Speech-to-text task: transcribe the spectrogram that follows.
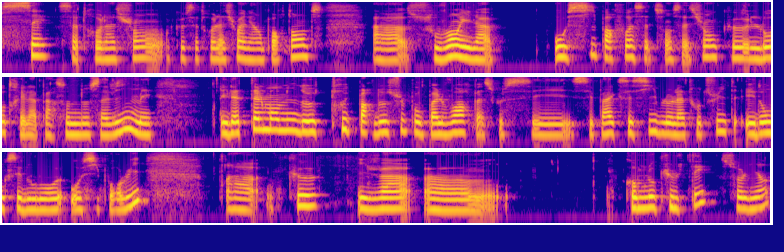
sait cette relation, que cette relation elle est importante, souvent il a aussi parfois cette sensation que l'autre est la personne de sa vie, mais il a tellement mis de trucs par-dessus pour pas le voir parce que c'est, c'est pas accessible là tout de suite et donc c'est douloureux aussi pour lui, euh, que il va euh, comme l'occulter ce lien.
